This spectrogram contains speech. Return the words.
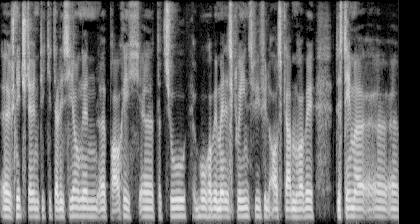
äh, Schnittstellen, Digitalisierungen äh, brauche ich äh, dazu, wo habe ich meine Screens, wie viel Ausgaben habe ich. Das Thema äh, äh,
